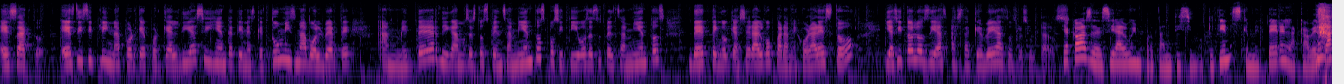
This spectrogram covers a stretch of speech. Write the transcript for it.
Exacto. Es disciplina, ¿por qué? Porque al día siguiente tienes que tú misma volverte a meter, digamos, estos pensamientos positivos, estos pensamientos de tengo que hacer algo para mejorar esto, y así todos los días hasta que veas los resultados. Y acabas de decir algo importantísimo, te tienes que meter en la cabeza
